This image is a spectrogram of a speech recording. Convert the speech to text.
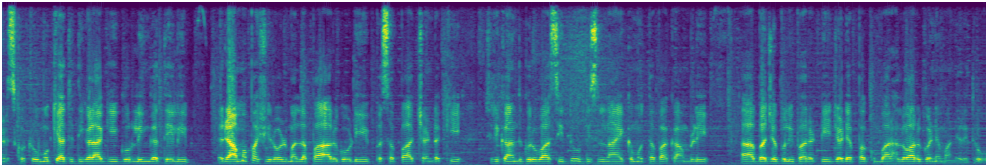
ನಡೆಸಿಕೊಟ್ರು. ಮುಖ್ಯ ಅತಿಥಿಗಳಾಗಿ ಗುರ್ಲಿಂಗ ತೇಲಿ, ರಾಮಪ್ಪ ಶಿರೋಳ್, ಮಲ್ಲಪ್ಪ ಅರಗೋಡಿ, ಬಸಪ್ಪ ಚಂಡಕ್ಕಿ, ಶ್ರೀಕಾಂತ್ ಗುರುವ, ಸಿದ್ದು, ಬಿಸಿಲ್ ನಾಯಕ್ ಮುತ್ತಪ್ಪ ಕಾಂಬಳಿ ಬಜಬುಲಿ ಪರಟ್ಟಿ, ಜಡೆಪ್ಪ ಕುಂಬಾರ್ ಹಲವಾರು ಗಣ್ಯಮಾನ್ಯರಿದ್ದರು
